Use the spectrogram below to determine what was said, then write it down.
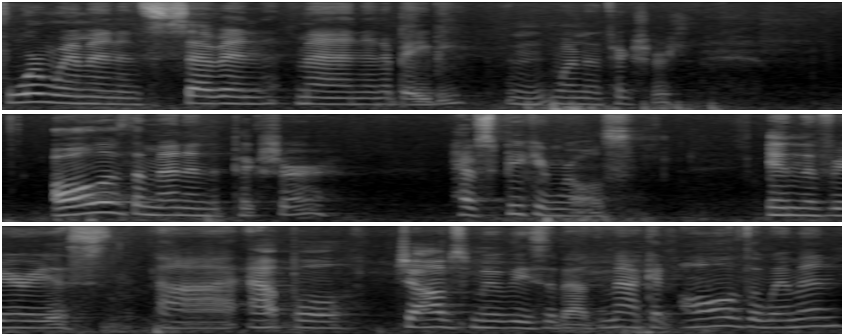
four women and seven men and a baby in one of the pictures. All of the men in the picture have speaking roles in the various uh, Apple Jobs movies about the Mac, and all of the women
